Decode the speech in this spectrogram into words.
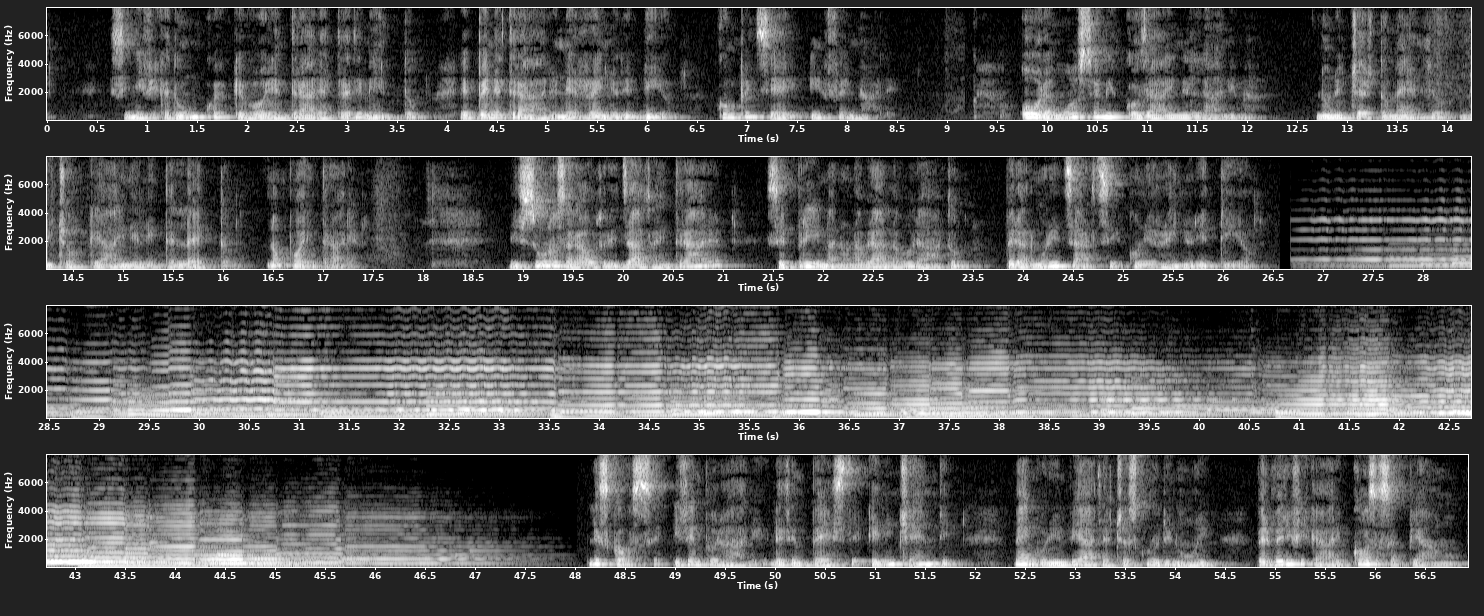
Significa dunque che vuoi entrare a tradimento e penetrare nel regno di Dio con pensieri infernali. Ora mostrami cosa hai nell'anima. Non è certo meglio di ciò che hai nell'intelletto. Non puoi entrare. Nessuno sarà autorizzato a entrare se prima non avrà lavorato per armonizzarsi con il regno di Dio. Le scosse, i temporali, le tempeste e gli incendi vengono inviati a ciascuno di noi per verificare cosa sappiamo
